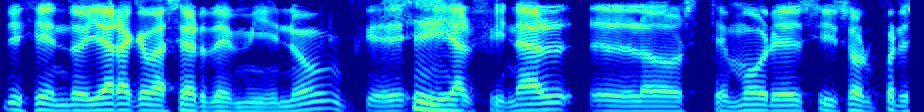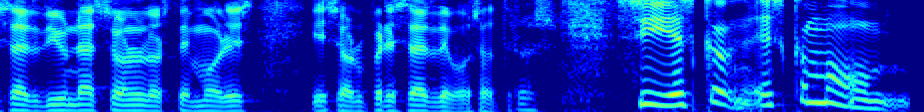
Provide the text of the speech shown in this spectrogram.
diciendo, ¿y ahora qué va a ser de mí? ¿no? Y al final los temores y sorpresas de una son los temores y sorpresas de vosotros. Sí, es, es, como,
